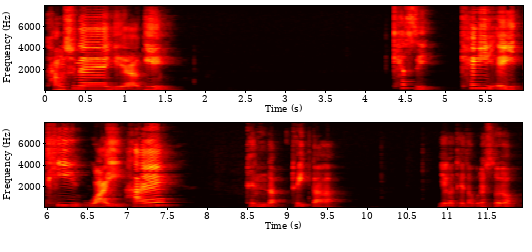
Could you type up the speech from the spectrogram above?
당신의 예약이 캐시, K-A-T-Y 하에 된다, 돼 있다. 얘가 대답을 했어요.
